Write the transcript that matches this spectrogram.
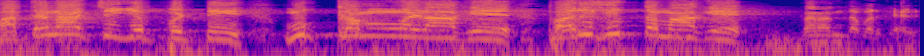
ஹதனா செய்யப்பட்டு முக்கம்மளாக பரிசுத்தமாக பிறந்தவர்கள்.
